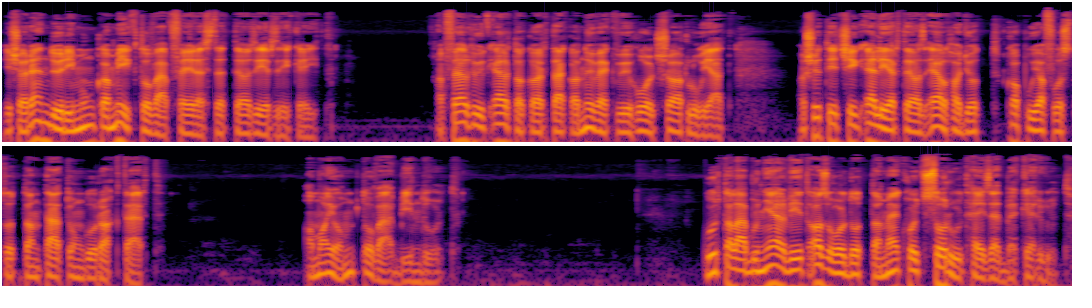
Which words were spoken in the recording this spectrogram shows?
és a rendőri munka még tovább fejlesztette az érzékeit. A felhők eltakarták a növekvő hold sarlóját, a sötétség elérte az elhagyott, kapuja fosztottan tátongó raktárt. A majom tovább indult. Kurtalábú nyelvét az oldotta meg, hogy szorult helyzetbe került.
